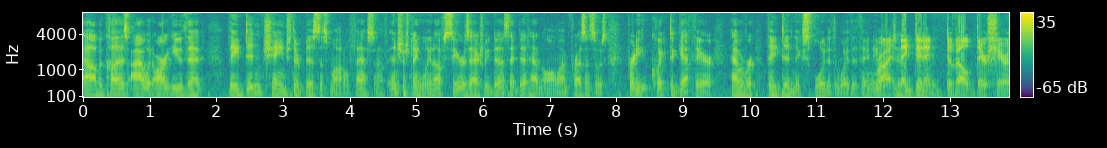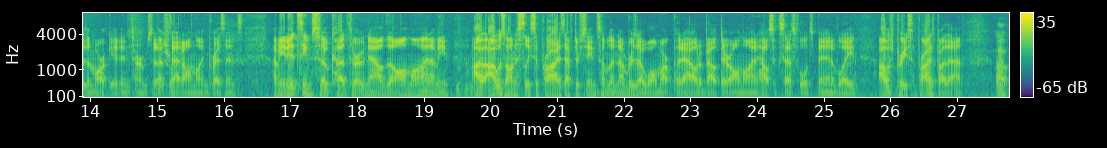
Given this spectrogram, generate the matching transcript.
Uh, because I would argue that they didn't change their business model fast enough. Interestingly enough, Sears actually does that did have an online presence. It was pretty quick to get there. However, they didn't exploit it the way that they needed to. Right, to. and they didn't develop their share of the market in terms of That's that right. online presence. I mean, it seems so cutthroat now, the online. I mean, Mm-hmm. I, I was honestly surprised after seeing some of the numbers that Walmart put out about their online, how successful it's been of late. I was pretty surprised by that. Uh,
